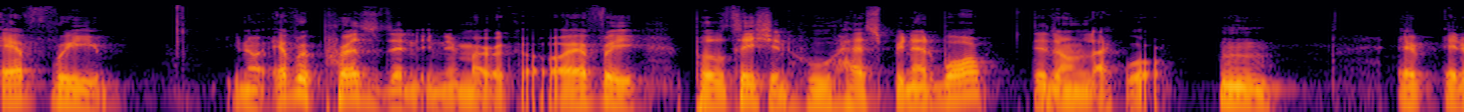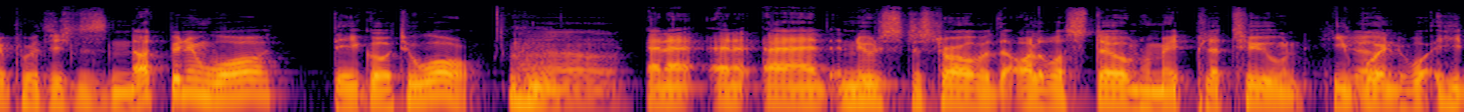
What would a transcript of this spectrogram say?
every you know every president in America or every politician who has been at war, they don't like war. If every politician has not been in war, they go to war. Ah. And I, and and I knew the story with Oliver Stone who made Platoon. He Yeah. went. He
